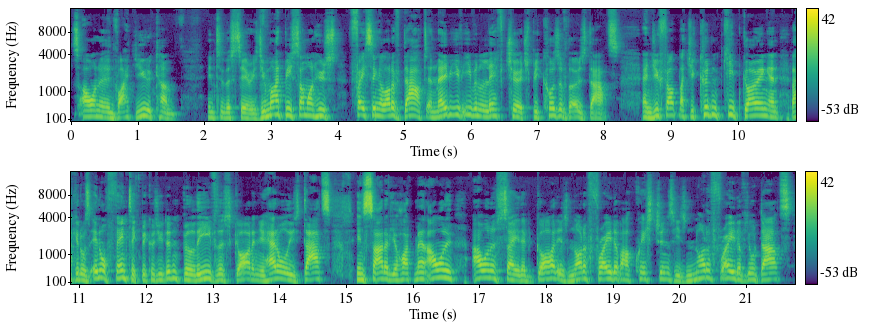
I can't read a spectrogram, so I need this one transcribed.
So I want to invite you to come into this series. You might be someone who's facing a lot of doubt, and maybe you've even left church because of those doubts. And you felt like you couldn't keep going and like it was inauthentic because you didn't believe this God and you had all these doubts inside of your heart. Man, I want to, I want to say that God is not afraid of our questions. He's not afraid of your doubts.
